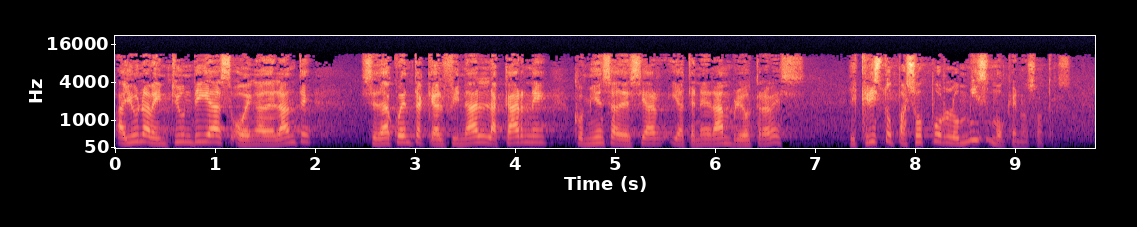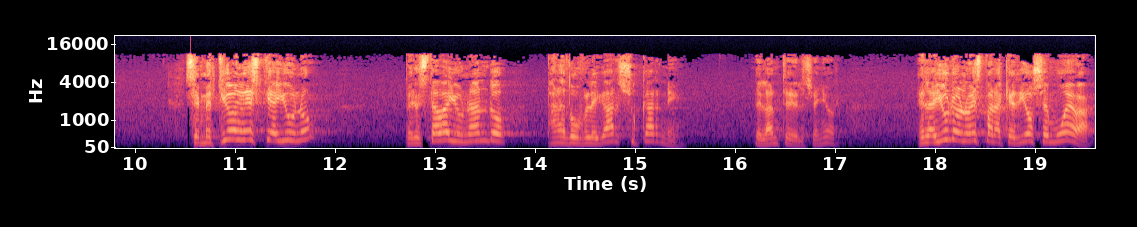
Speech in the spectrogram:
ayuna 21 días o en adelante, se da cuenta que al final la carne comienza a desear y a tener hambre otra vez. Y Cristo pasó por lo mismo que nosotros. Se metió en este ayuno, pero estaba ayunando para doblegar su carne delante del Señor. El ayuno no es para que Dios se mueva.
